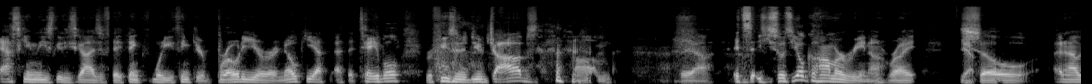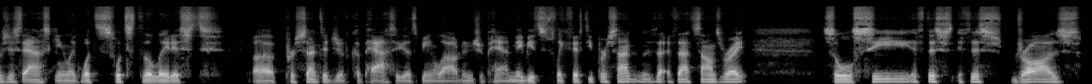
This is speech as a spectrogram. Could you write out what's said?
asking these these guys if they think what do you think you're Brody or Inoki at, at the table, refusing to do jobs. Um, yeah, it's so it's Yokohama Arena, right? Yeah. So, and I was just asking, like, what's what's the latest uh, percentage of capacity that's being allowed in Japan? Maybe it's like fifty percent, if, if that sounds right. so we'll see if this if this draws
